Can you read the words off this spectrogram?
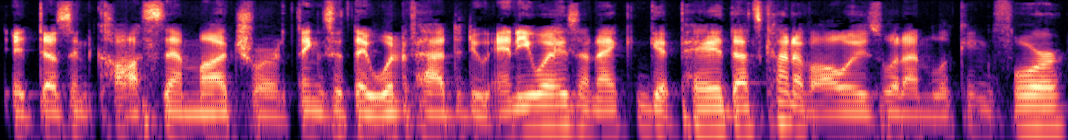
it doesn't cost them much or things that they would have had to do anyways and I can get paid. That's kind of always what I'm looking for.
